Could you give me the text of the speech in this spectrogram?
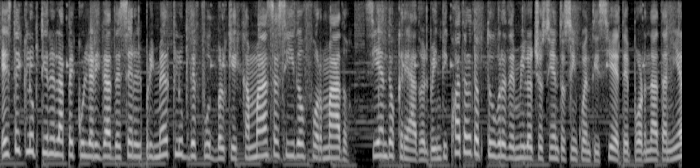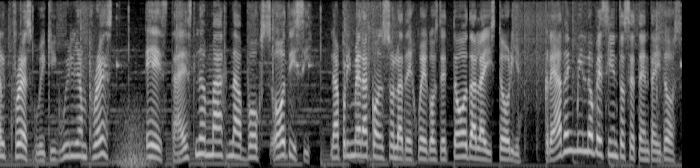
Este club tiene la peculiaridad de ser el primer club de fútbol que jamás ha sido formado, siendo creado el 24 de octubre de 1857 por Nathaniel Creswick y William Prest. Esta es la Magna Box Odyssey, la primera consola de juegos de toda la historia, creada en 1972.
